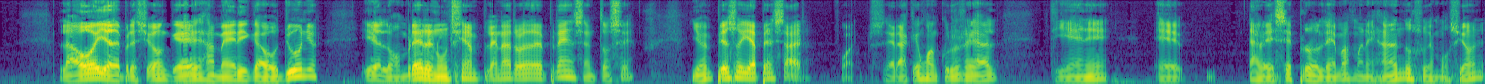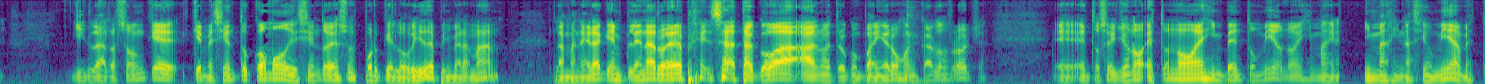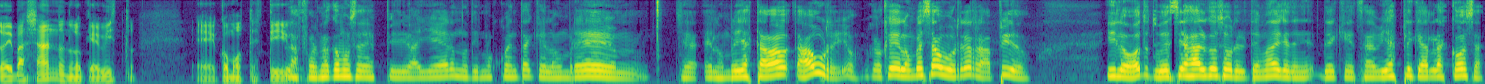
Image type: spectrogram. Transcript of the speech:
la olla de presión que es América o Junior, y el hombre renuncia en plena rueda de prensa. Entonces, yo empiezo ya a pensar, ¿será que Juan Cruz Real tiene eh, a veces problemas manejando sus emociones? Y la razón que, me siento cómodo diciendo eso es porque lo vi de primera mano. La manera que en plena rueda de prensa atacó a, nuestro compañero Juan Carlos Rocha. Eh, entonces yo no, esto no es invento mío, no es imaginación mía, me estoy basando en lo que he visto eh, como testigo. La forma como se despidió ayer, nos dimos cuenta que el hombre, mm, el hombre ya estaba, estaba aburrido. Creo que el hombre se aburre rápido. Y lo otro, tú decías algo sobre el tema de que, de que sabía explicar las cosas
